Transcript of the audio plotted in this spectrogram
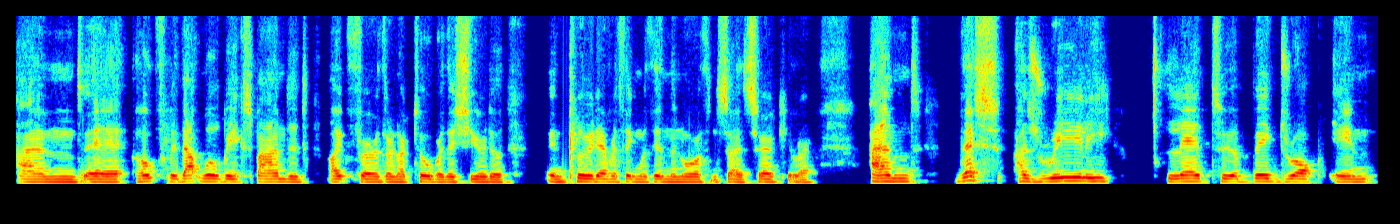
And uh, hopefully that will be expanded out further in October this year to include everything within the North and South Circular. And this has really led to a big drop in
